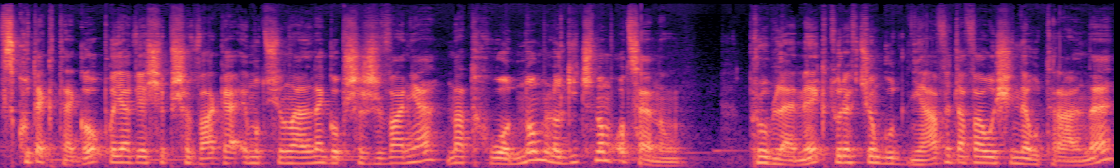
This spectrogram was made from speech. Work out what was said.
Wskutek tego pojawia się przewaga emocjonalnego przeżywania nad chłodną, logiczną oceną. Problemy, które w ciągu dnia wydawały się neutralne,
